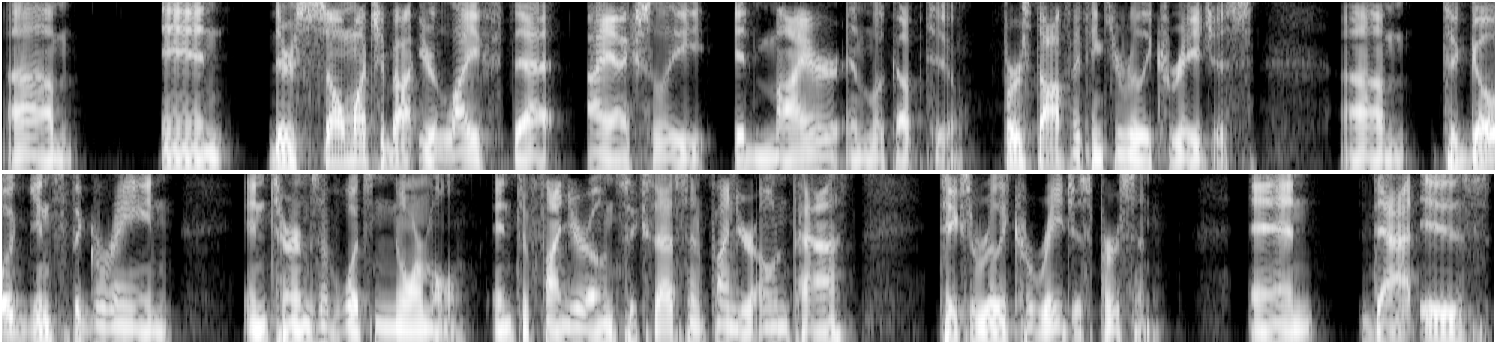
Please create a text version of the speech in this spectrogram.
Um, and there's so much about your life that I actually admire and look up to. First off, I think you're really courageous. Um, to go against the grain in terms of what's normal and to find your own success and find your own path takes a really courageous person. And that is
